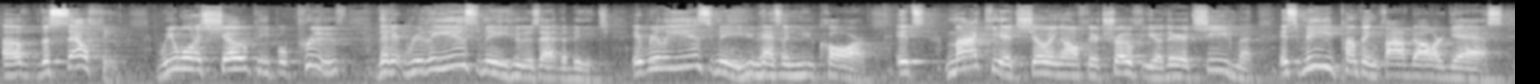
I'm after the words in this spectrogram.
of the selfie. We want to show people proof that it really is me who is at the beach. It really is me who has a new car. It's my kids showing off their trophy or their achievement. It's me pumping $5 gas.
